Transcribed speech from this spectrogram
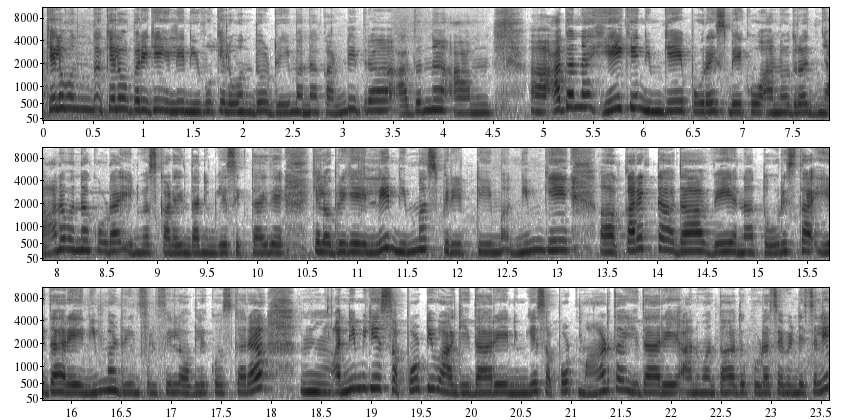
ಕೆಲವೊಂದು, ಕೆಲವೊಬ್ಬರಿಗೆ ಇಲ್ಲಿ ನೀವು ಕೆಲವೊಂದು ಡ್ರೀಮನ್ನು ಕಂಡಿದ್ರ ಅದನ್ನು ಅದನ್ನು ಹೇಗೆ ನಿಮಗೆ ಪೂರೈಸಬೇಕು ಅನ್ನೋದರ ಜ್ಞಾನವನ್ನು ಕೂಡ ಯೂನಿವರ್ಸ್ ಕಡೆಯಿಂದ ನಿಮಗೆ ಸಿಗ್ತಾ ಇದೆ. ಕೆಲವೊಬ್ಬರಿಗೆ ಇಲ್ಲಿ ನಿಮ್ಮ ಸ್ಪಿರಿಟ್ ಟೀಮ್ ನಿಮಗೆ ಕರೆಕ್ಟಾದ ವೇಯನ್ನು ತೋರಿಸ್ತಾ ಇದ್ದಾರೆ. ನಿಮ್ಮ ಡ್ರೀಮ್ ಫುಲ್ಫಿಲ್ ಆಗಲಿಕ್ಕೋಸ್ಕರ ನಿಮಗೆ ಸಪೋರ್ಟಿವ್ ಆಗಿದ್ದಾರೆ, ನಿಮಗೆ ಸಪೋರ್ಟ್ ಮಾಡ್ತಾ ಇದ್ದಾರೆ ಅನ್ನುವಂತಹದ್ದು ಕೂಡ ಸೆವೆನ್ ಡೇಸಲ್ಲಿ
